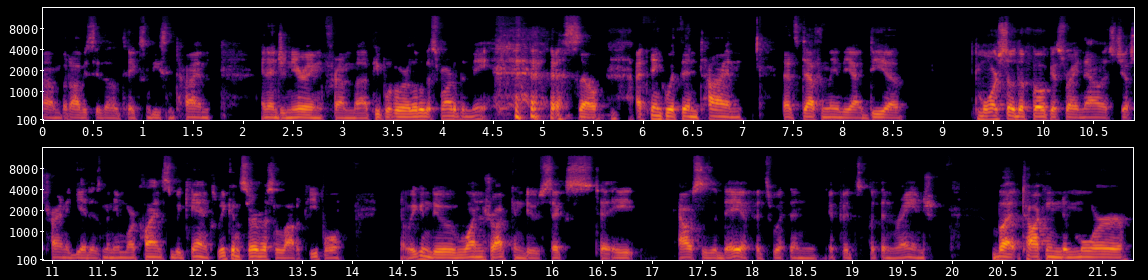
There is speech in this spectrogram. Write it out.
Um, but obviously, that'll take some decent time and engineering from uh, people who are a little bit smarter than me. so I think within time, that's definitely the idea. More so, the focus right now is just trying to get as many more clients as we can because we can service a lot of people. And we can do one truck can do six to eight houses a day if it's within if it's within range. But talking to more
